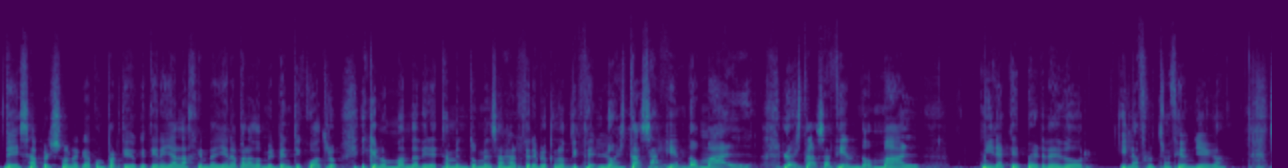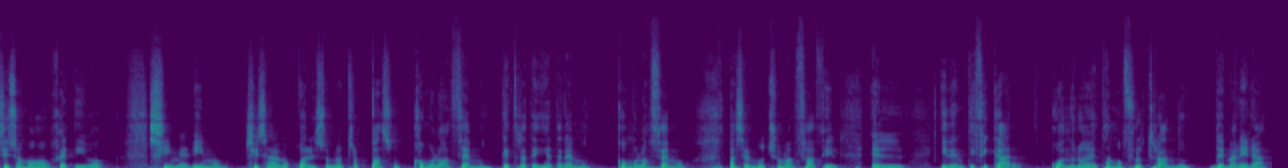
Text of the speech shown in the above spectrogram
de esa persona que ha compartido que tiene ya la agenda llena para 2024 y que nos manda directamente un mensaje al cerebro que nos dice, lo estás haciendo mal, lo estás haciendo mal, mira qué perdedor. Y la frustración llega. Si somos objetivos, si medimos, si sabemos cuáles son nuestros pasos, cómo lo hacemos, qué estrategia tenemos, cómo lo hacemos, va a ser mucho más fácil el identificar cuando nos estamos frustrando de manera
